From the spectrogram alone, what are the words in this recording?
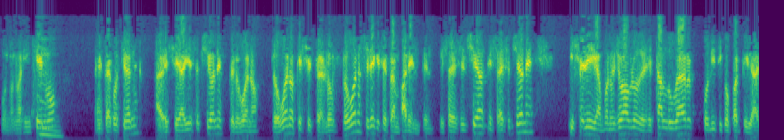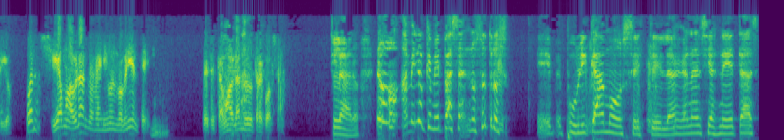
uno no es ingenuo mm. en estas cuestiones, a veces hay excepciones, pero bueno, lo bueno que se lo, lo bueno sería que se transparenten esas excepciones, esas excepciones y se digan, bueno, yo hablo desde tal lugar político partidario. Bueno, sigamos hablando, no hay ningún inconveniente. Mm. Pero estamos hablando de otra cosa. Claro. No, a mí lo que me pasa, nosotros eh, publicamos este, las ganancias netas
